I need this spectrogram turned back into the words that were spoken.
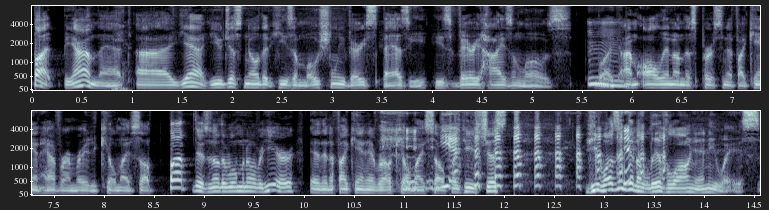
But beyond that, uh, yeah, you just know that he's emotionally very spazzy. He's very highs and lows. Like, I'm all in on this person. If I can't have her, I'm ready to kill myself. But there's another woman over here. And then if I can't have her, I'll kill myself. Like, he's just, he wasn't going to live long anyways.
